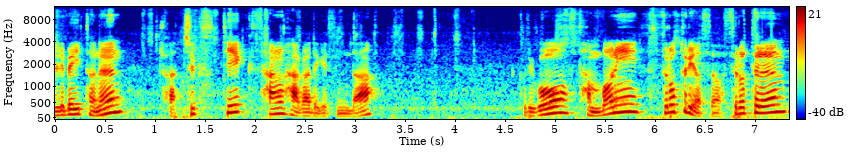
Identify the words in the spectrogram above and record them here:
엘리베이터는 좌측 스틱 상하가 되겠습니다. 그리고 3번이 throttle이었어요. throttle은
